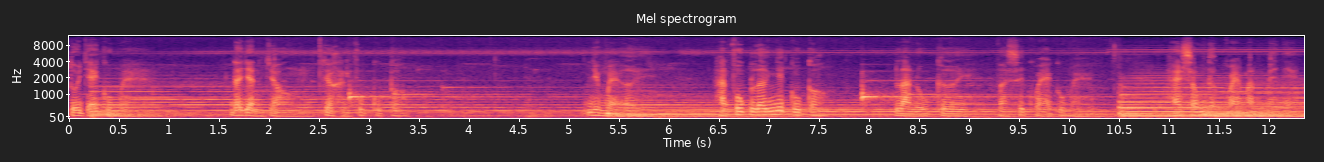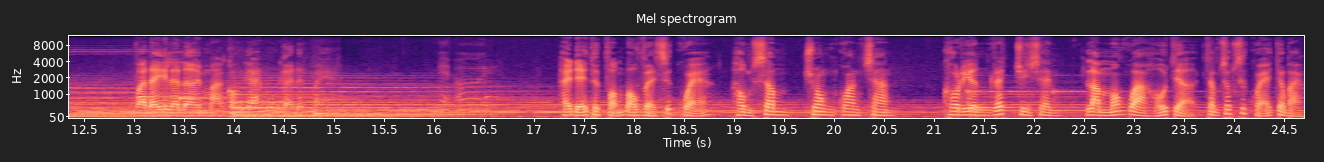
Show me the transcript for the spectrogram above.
Tuổi trẻ của mẹ đã dành chọn cho hạnh phúc của con. Nhưng mẹ ơi, hạnh phúc lớn nhất của con là nụ cười và sức khỏe của mẹ. Hãy sống thật khỏe mạnh mẹ nhé. Và đây là lời mà con gái muốn gửi đến mẹ. Mẹ ơi. Hãy để thực phẩm bảo vệ sức khỏe Hồng Sâm Trong Quan Chan. Korean Red Ginseng làm món quà hỗ trợ chăm sóc sức khỏe cho bạn.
